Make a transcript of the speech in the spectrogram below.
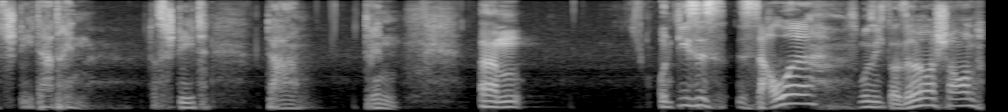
Das steht da drin. Das steht da drin. Ähm, und dieses sauer, das muss ich da selber schauen,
